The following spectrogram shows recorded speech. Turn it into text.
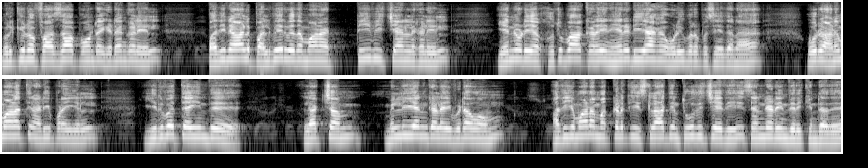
Burkina Faso போன்ற இடங்களில் பதினாலு பல்வேறு விதமான டிவி சேனல்களில் என்னுடைய குதுபாக்களை நேரடியாக ஒளிபரப்பு செய்தன. ஒரு அனுமானத்தின் அடிப்படையில் இருபத்தைந்து லட்சம் மில்லியன்களை விடவும் அதிகமான மக்களுக்கு இஸ்லாத்தின் தூது செய்தி சென்றடைந்திருக்கின்றது.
